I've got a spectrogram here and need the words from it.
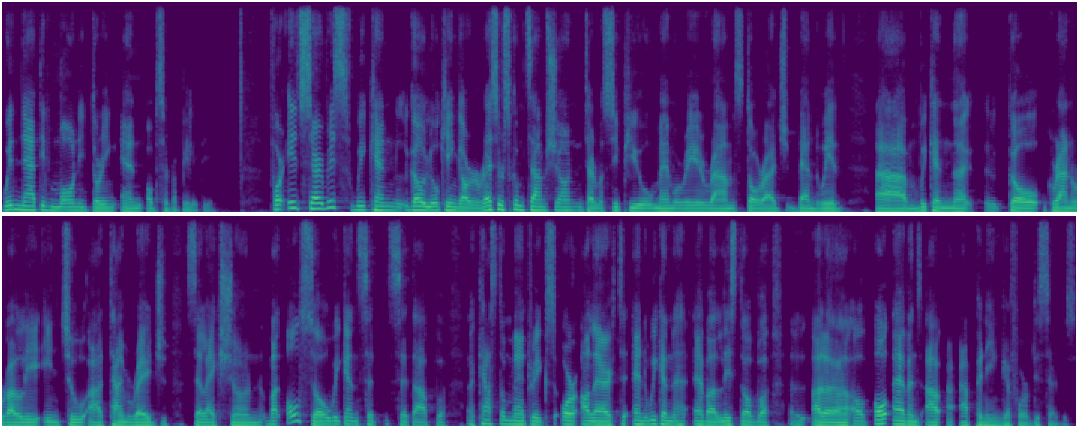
with native monitoring and observability. For each service, we can go looking our resource consumption in terms of CPU, memory, RAM, storage, bandwidth, um, we can uh, go granularly into a time range selection, but also we can set, set up a custom metrics or alert, and we can have a list of, uh, uh, of all events happening for this service.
